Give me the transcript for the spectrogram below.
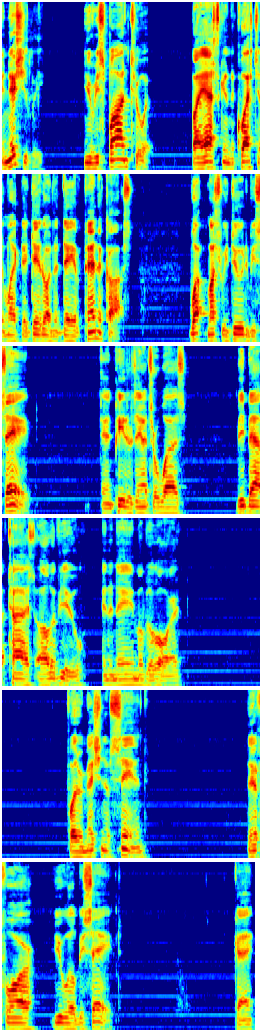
initially. You respond to it by asking the question like they did on the day of Pentecost. What must we do to be saved? And Peter's answer was, Be baptized, all of you, in the name of the Lord, for the remission of sin, therefore you will be saved. Okay?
